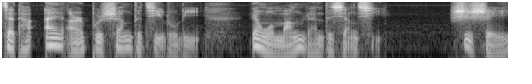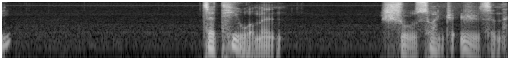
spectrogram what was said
在他哀而不伤的记录里，让我茫然的想起，是谁。在替我们数算着日子呢。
